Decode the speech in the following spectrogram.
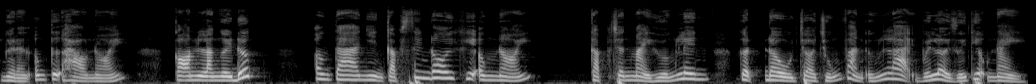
Người đàn ông tự hào nói, con là người Đức. Ông ta nhìn cặp sinh đôi khi ông nói. Cặp chân mày hướng lên, gật đầu chờ chúng phản ứng lại với lời giới thiệu này.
